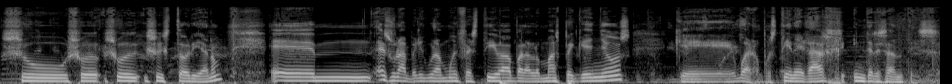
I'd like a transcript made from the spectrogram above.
su, su, su- su historia, ¿no? Eh, es una película muy festiva para los más pequeños que, bueno, pues tiene gag interesantes.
